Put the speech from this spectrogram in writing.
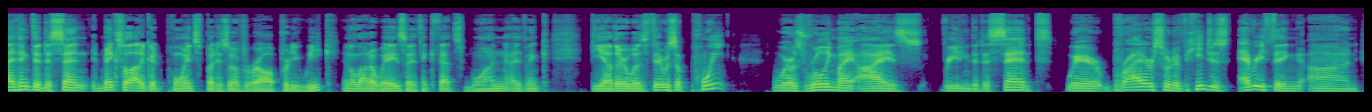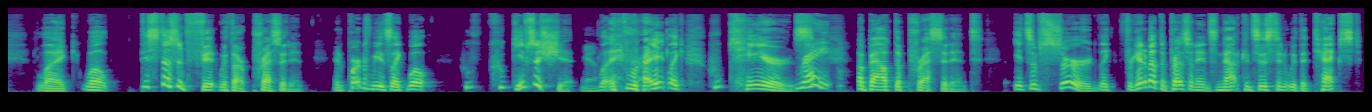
I think the dissent it makes a lot of good points, but is overall pretty weak in a lot of ways. I think that's one. I think the other was there was a point where I was rolling my eyes reading the dissent where Breyer sort of hinges everything on like, well, this doesn't fit with our precedent. And part of me is like, well, who who gives a shit? Yeah. Like, right? Like who cares? Right. about the precedent. It's absurd. Like, forget about the precedent. It's not consistent with the text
